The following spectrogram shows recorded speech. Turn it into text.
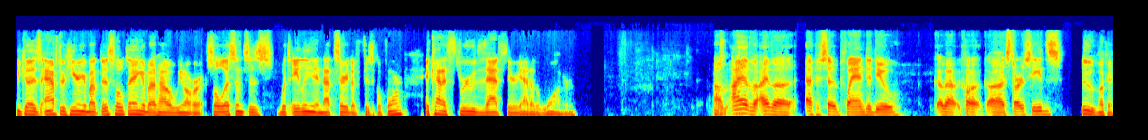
because after hearing about this whole thing about how you know our soul essence is what's alien and not necessarily the physical form, it kind of threw that theory out of the water. Um, I have I have a episode planned to do about uh, star seeds Ooh, okay.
